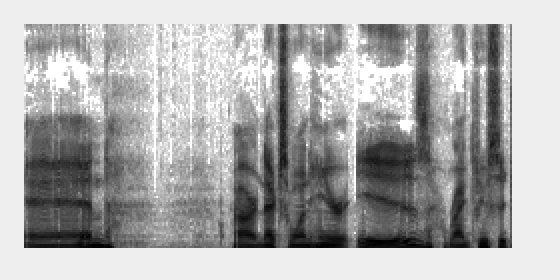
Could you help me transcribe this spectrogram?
And our next one here is Ryan Cusick.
